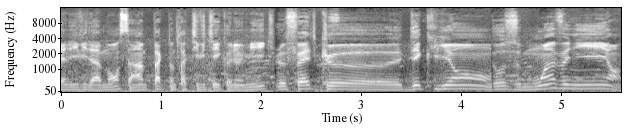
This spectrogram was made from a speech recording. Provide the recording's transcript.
Bien évidemment, ça impacte notre activité économique. Le fait que des clients osent moins venir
